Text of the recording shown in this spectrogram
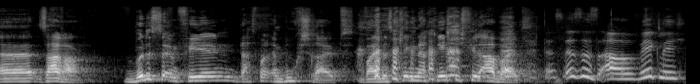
Äh, Sarah, würdest du empfehlen, dass man ein Buch schreibt? Weil das klingt nach richtig viel Arbeit. Das ist es auch, wirklich.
